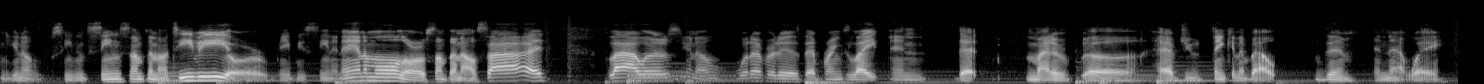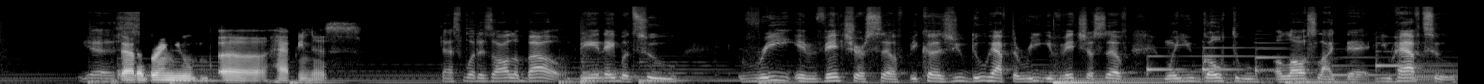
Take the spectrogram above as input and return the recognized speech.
you know, seen seen something on TV, or maybe seen an animal or something outside, flowers, you know, whatever it is that brings light and that might have uh, had you thinking about them in that way. Yes, that'll bring you uh, happiness. That's what it's all about. Being able to reinvent yourself because you do have to reinvent yourself when you go through a loss like that. You have to.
